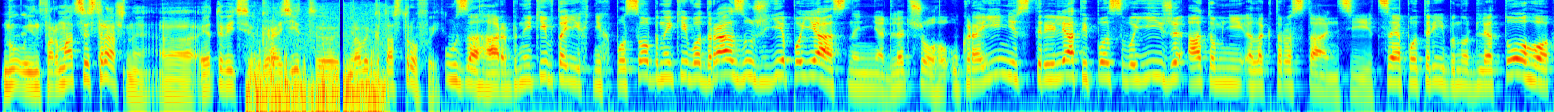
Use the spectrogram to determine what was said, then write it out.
Ну, информация страшная. А, Это ведь грозит э, мировой катастрофой. У загарбників та їхніх пособників одразу ж є пояснення, для чого Україні стріляти по своїй же атомній електростанції. Це потрібно для того,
